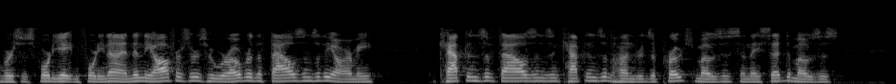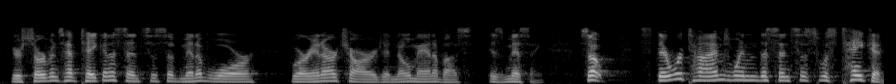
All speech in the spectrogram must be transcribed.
verses 48 and 49. Then the officers who were over the thousands of the army, the captains of thousands and captains of hundreds, approached Moses, and they said to Moses, Your servants have taken a census of men of war who are in our charge, and no man of us is missing. So, there were times when the census was taken,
